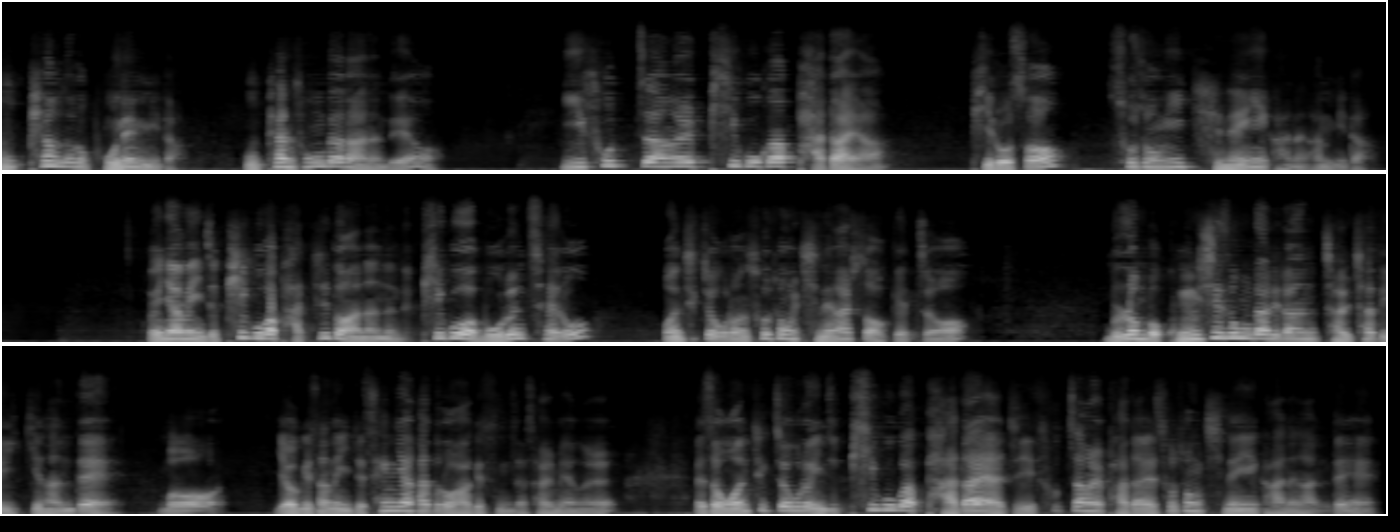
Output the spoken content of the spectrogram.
우편으로 보냅니다. 우편 송달을 하는데요. 이 소장을 피고가 받아야 비로소 소송이 진행이 가능합니다. 왜냐하면 이제 피고가 받지도 않았는데 피고가 모른 채로 원칙적으로는 소송을 진행할 수 없겠죠. 물론 뭐 공시송달이라는 절차도 있긴 한데 뭐 여기서는 이제 생략하도록 하겠습니다. 설명을. 그래서 원칙적으로 이제 피고가 받아야지 소장을 받아야 소송 진행이 가능한데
